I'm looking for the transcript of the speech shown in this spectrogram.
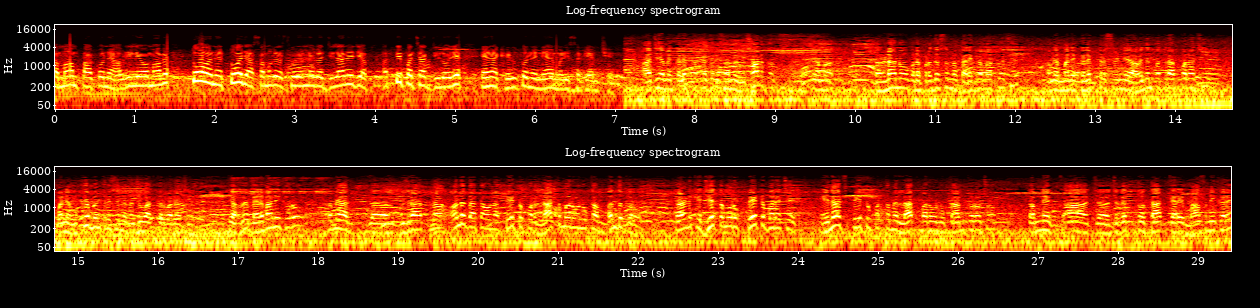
તમામ પાકોને આવરી લેવામાં આવે. તો અને તો જ આ સમગ્ર સુરેન્દ્રનગર જિલ્લાને જે અતિ પછાત જિલ્લો છે એના ખેડૂતોને ન્યાય મળી શકે એમ છે. આજે અમે કલેક્ટર કચેરી સામે વિશાળ ધરણાનો અને પ્રદર્શનનો કાર્યક્રમ આપ્યો છે. અમે મને કલેક્ટરશ્રીને આવેદનપત્ર આપવાના છીએ મને મુખ્યમંત્રીશ્રીને રજૂઆત કરવાના છીએ કે હવે મહેરબાની કરો, તમે આ ગુજરાતના અન્નદાતાઓના પેટ ઉપર લાત મારવાનું કામ બંધ કરો. કારણ કે જે તમારું પેટ ભરે છે, એના જ પેટ ઉપર તમે લાત મારવાનું કામ કરો છો. તમને આ જગતનો તાત ક્યારેય માફ નહીં કરે,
